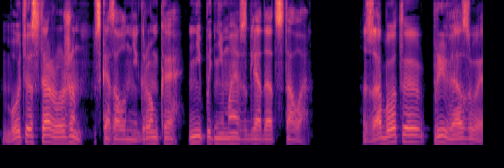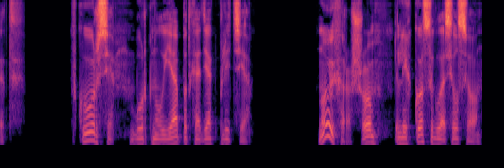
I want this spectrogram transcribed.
«Будь осторожен», — сказал он негромко, не поднимая взгляда от стола. «Забота привязывает». «В курсе», — буркнул я, подходя к плите. «Ну и хорошо», — легко согласился он.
